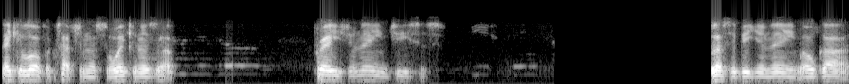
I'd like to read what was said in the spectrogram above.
Thank you, Lord, for touching us and waking us up. Praise your name, Jesus. Blessed be your name, O oh God.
